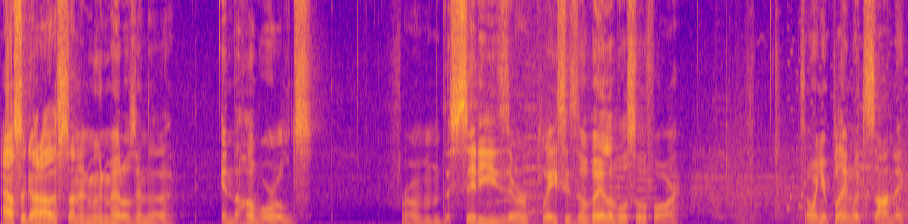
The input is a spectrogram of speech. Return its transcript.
I also got all the sun and moon medals in the in the hub worlds from the cities or places available so far. So when you're playing with Sonic,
